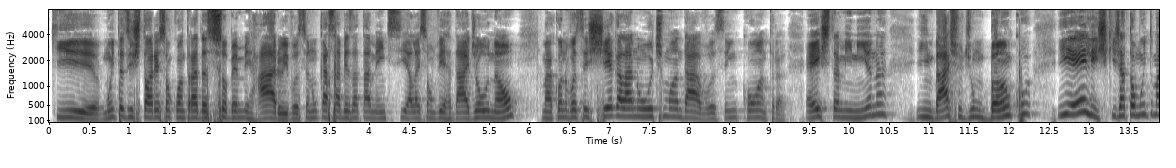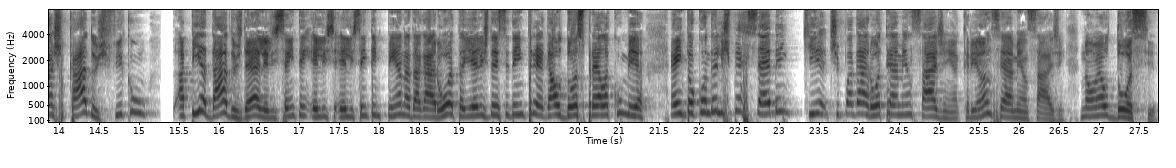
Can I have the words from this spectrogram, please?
que muitas histórias são contadas sobre Miharu e você nunca sabe exatamente se elas são verdade ou não, mas quando você chega lá no último andar, você encontra esta menina embaixo de um banco e eles, que já estão muito machucados, ficam apiedados dela, eles sentem, eles, eles sentem pena da garota e eles decidem entregar o doce para ela comer. É então quando eles percebem que tipo a garota é a mensagem, a criança é a mensagem, não é o doce.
